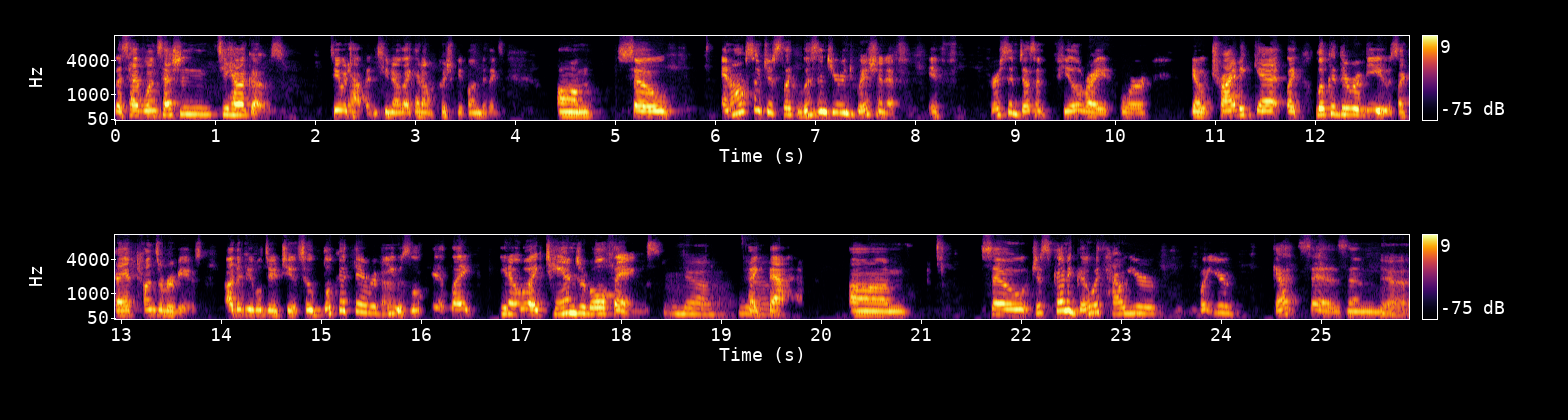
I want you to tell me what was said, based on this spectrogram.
let's have one session, see how it goes, see what happens. You know, like I don't push people into things. Um, so, and also just like listen to your intuition. If if person doesn't feel right, or you know, try to get like look at the reviews. Like I have tons of reviews. Other people do too. So look at their reviews. Look at like you know like tangible things. Yeah. yeah. Like that. Um, so just kind of go with how your what your gut says and yeah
